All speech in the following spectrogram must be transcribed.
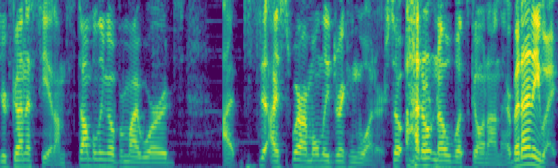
you're gonna see it. I'm stumbling over my words. I, I swear I'm only drinking water so I don't know what's going on there. But anyway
